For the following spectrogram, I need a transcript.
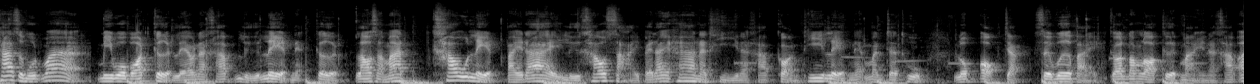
ถ้าสมมติว่ามีโวบอสเกิดแล้วนะครับ หรือเลดเนี่ยเกิดเราสามารถเข้าเลดไปได้ หรือเข้าสายไปได้ 5 นาทีนะครับ ก่อนที่เลดเนี่ยมันจะถูกลบออกจากเซิร์ฟเวอร์ไป ก็ต้องรอเกิดใหม่นะครับเอา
